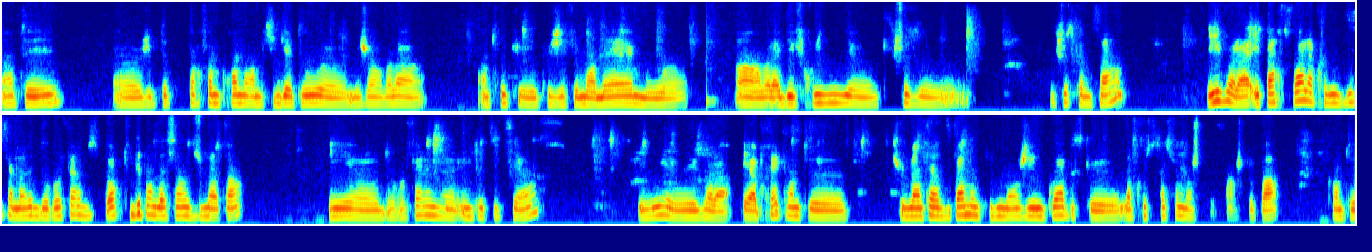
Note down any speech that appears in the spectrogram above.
un thé, euh, je vais peut-être parfois me prendre un petit gâteau, euh, mais genre voilà, un truc euh, que j'ai fait moi-même ou voilà, des fruits, quelque, chose, quelque chose comme ça. Et voilà, et parfois l'après-midi, ça m'arrive de refaire du sport, tout dépend de la séance du matin, et de refaire une, petite séance. Et voilà. Et après, quand je ne m'interdis pas non plus de manger ou quoi, parce que la frustration, moi, je ne peux pas. Quand tu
